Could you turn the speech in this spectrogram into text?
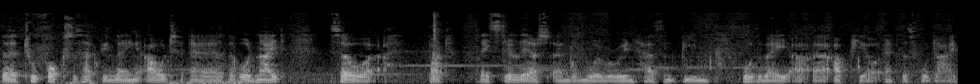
the two foxes have been laying out uh, the whole night. So uh, but they still there and the wolverine hasn't been all the way uh, uh, up here at this photo hide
